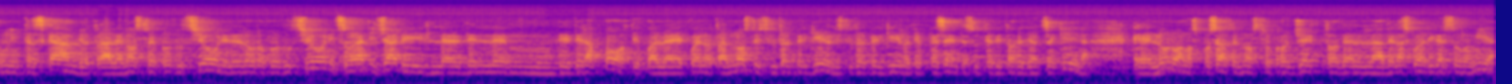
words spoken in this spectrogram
un interscambio tra le nostre produzioni e le loro produzioni, sono nati già dei, dei, dei, rapporti, quello tra il nostro istituto alberghiero e l'istituto alberghiero che è presente sul territorio di Arzachena, eh, loro hanno sposato il nostro progetto del, della scuola di gastronomia,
